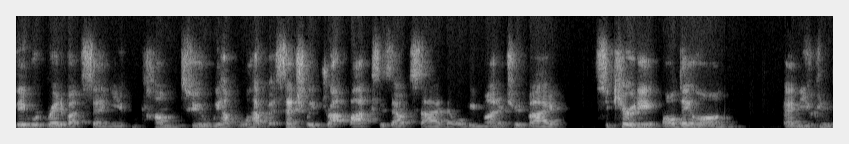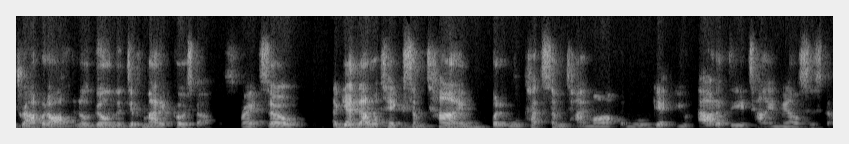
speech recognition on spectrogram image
they were great about saying you can come to. We have we'll have essentially drop boxes outside that will be monitored by security all day long, and you can drop it off and it'll go in the diplomatic post office, right? So again, that will take some time, but it will cut some time off and will get you out of the Italian mail system.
